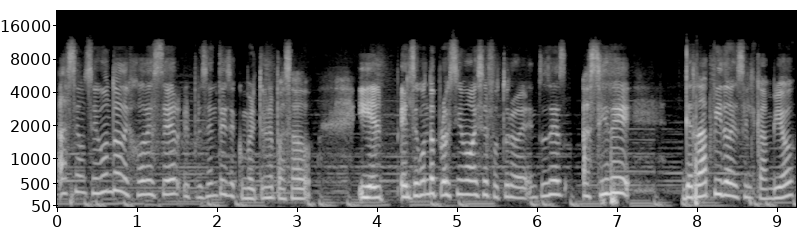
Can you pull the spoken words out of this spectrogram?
hace un segundo dejó de ser el presente y se convirtió en el pasado. Y el, el segundo próximo es el futuro. Entonces, así de, de rápido es el cambio,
